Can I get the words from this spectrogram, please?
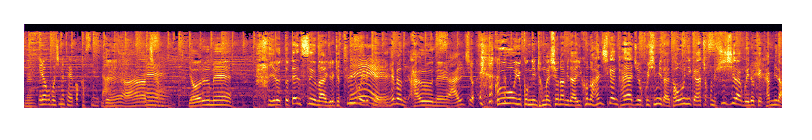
네. 쿨이라고 보시면 될 것 같습니다. 네. 아, 네. 참. 여름에 하, 이런 또 댄스 음악 이렇게 틀고 네. 이렇게 해변 아우 네 알죠 9560님 정말 시원합니다 이 코너 한시간 가야죠 90입니다 더우니까 조금 쉬시라고 이렇게 갑니다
